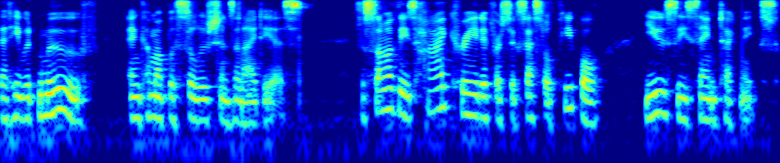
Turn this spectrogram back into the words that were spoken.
that he would move and come up with solutions and ideas. So some of these high creative or successful people use these same techniques.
